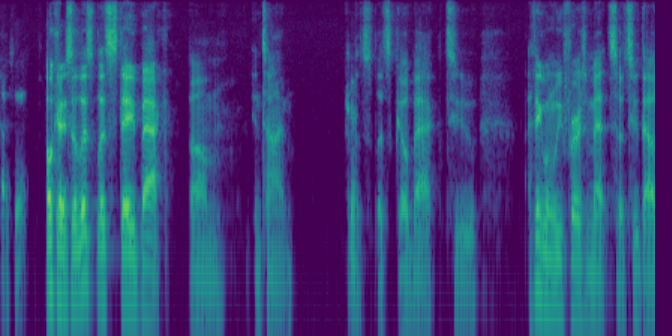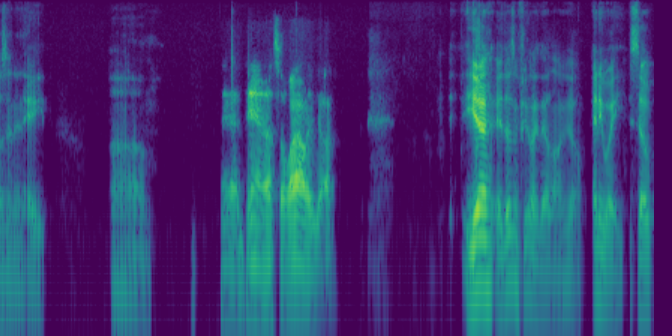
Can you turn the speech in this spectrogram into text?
That's it. Okay, so let's let's stay back um in time. Sure. Let's let's go back to I think when we first met, so 2008. Um Yeah, damn, that's a while ago. yeah, it doesn't feel like that long ago. Anyway, so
